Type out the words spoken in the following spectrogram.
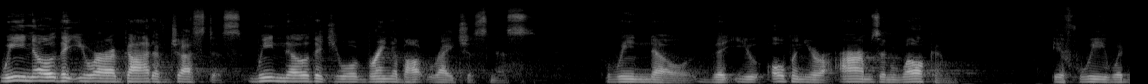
we know that you are a God of justice. We know that you will bring about righteousness. We know that you open your arms and welcome if we would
